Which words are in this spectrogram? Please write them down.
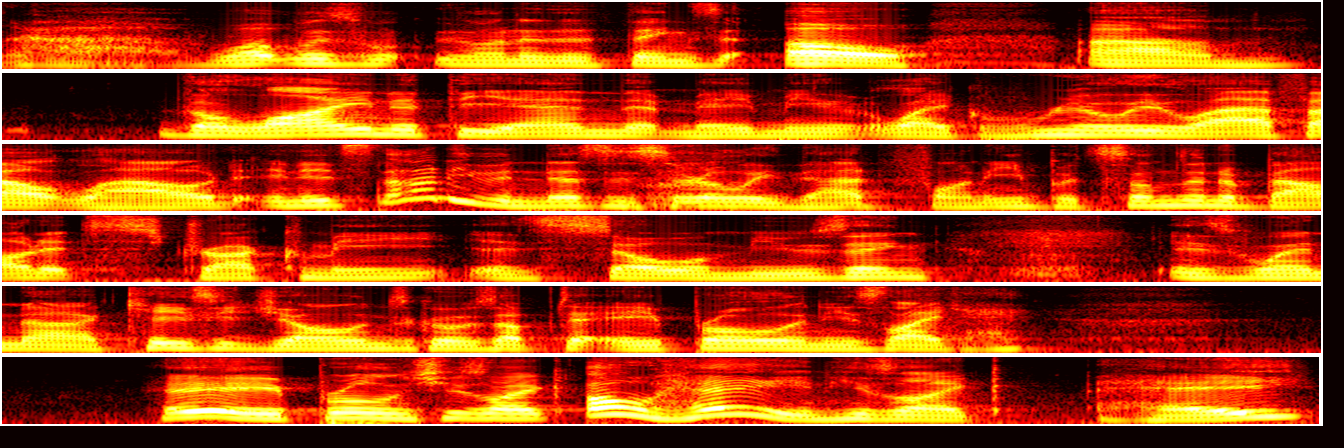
what was one of the things? Oh, um, the line at the end that made me like really laugh out loud, and it's not even necessarily that funny, but something about it struck me as so amusing. Is when uh, Casey Jones goes up to April and he's like, "Hey, April," and she's like, "Oh, hey," and he's like, "Hey."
